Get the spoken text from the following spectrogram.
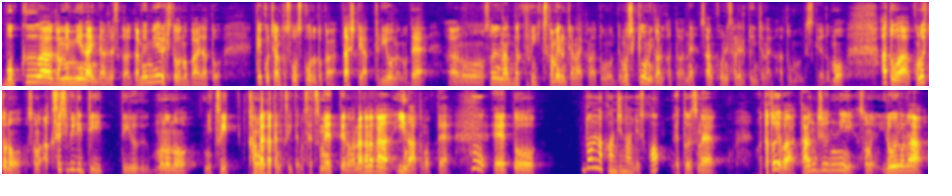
僕は画面見えないんであれですが、画面見える人の場合だと、結構ちゃんとソースコードとか出してやってるようなので、あの、それでなんとなく雰囲気つかめるんじゃないかなと思うんで、もし興味がある方はね、参考にされるといいんじゃないかなと思うんですけれども、あとは、この人のそのアクセシビリティっていうものの、につい、考え方についての説明っていうのがなかなかいいなと思って。えっ、と、どんな感じなんですか？えっとですね、例えば単純に、そのいろいろな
